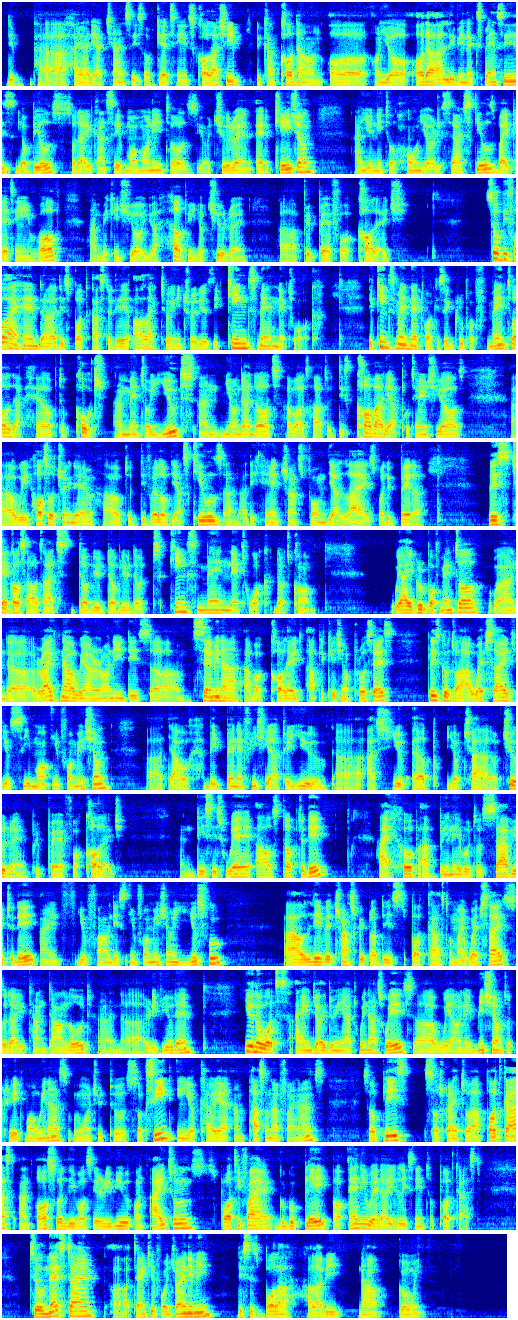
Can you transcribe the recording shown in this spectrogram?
the uh, higher their chances of getting scholarship. You can cut down on your other living expenses, your bills, so that you can save more money towards your children education. And you need to hone your research skills by getting involved and making sure you are helping your children uh, prepare for college. So before I end uh, this podcast today, I'd like to introduce the Kingsmen Network. The Kingsmen Network is a group of mentors that help to coach and mentor youths and young adults about how to discover their potentials. Uh, we also train them how to develop their skills and at the end transform their lives for the better. Please check us out at www.kingsmennetwork.com we are a group of mentors, and uh, right now we are running this um, seminar about college application process. Please go to our website. You'll see more information uh, that will be beneficial to you uh, as you help your child or children prepare for college. And this is where I'll stop today. I hope I've been able to serve you today and you found this information useful. I'll leave a transcript of this podcast on my website so that you can download and uh, review them. You know what I enjoy doing at Winners Ways. Uh, we are on a mission to create more winners. We want you to succeed in your career and personal finance. So please subscribe to our podcast and also leave us a review on iTunes, Spotify, Google Play, or anywhere that you listen to podcasts. Till next time, uh, thank you for joining me. This is Bola Halabi. Now, go win.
